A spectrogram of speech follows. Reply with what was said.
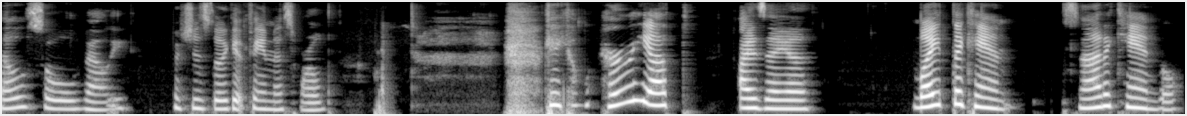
Del Sol Valley, which is the Get Famous world. okay, come hurry up, Isaiah. Light the can. It's not a candle.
